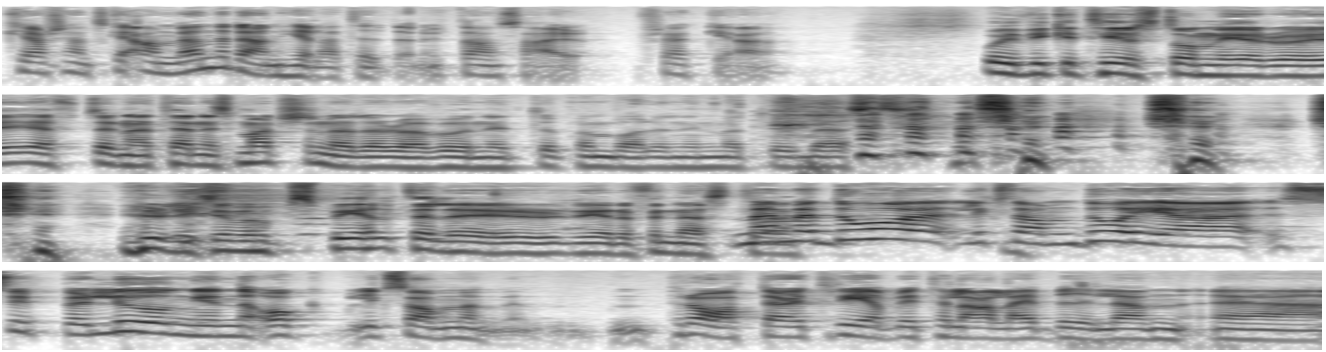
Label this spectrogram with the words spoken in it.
kanske jag inte ska använda den hela tiden, utan så här försöka... Och i vilket tillstånd är du efter den här tennismatchen där du har vunnit uppenbarligen i och med att du är bäst? är du liksom uppspelt eller är du redo för nästa? Men, men då, liksom, då är jag superlugn och liksom pratar trevligt till alla i bilen eh,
